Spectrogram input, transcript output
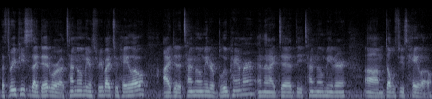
The three pieces I did were a 10 millimeter 3x2 halo. I did a 10 millimeter blue hammer, and then I did the 10 millimeter um, double fuse halo.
